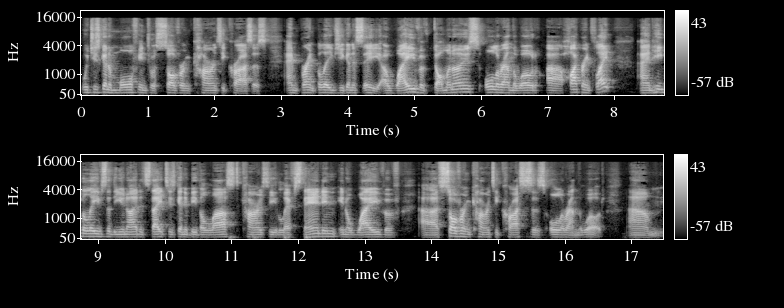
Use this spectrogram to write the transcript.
which is going to morph into a sovereign currency crisis. And Brent believes you're going to see a wave of dominoes all around the world uh, hyperinflate. And he believes that the United States is going to be the last currency left standing in a wave of uh, sovereign currency crises all around the world. Um,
